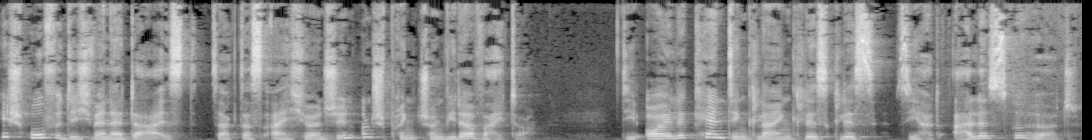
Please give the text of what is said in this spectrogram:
Ich rufe dich, wenn er da ist, sagt das Eichhörnchen und springt schon wieder weiter. Die Eule kennt den kleinen Klisklis, sie hat alles gehört.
